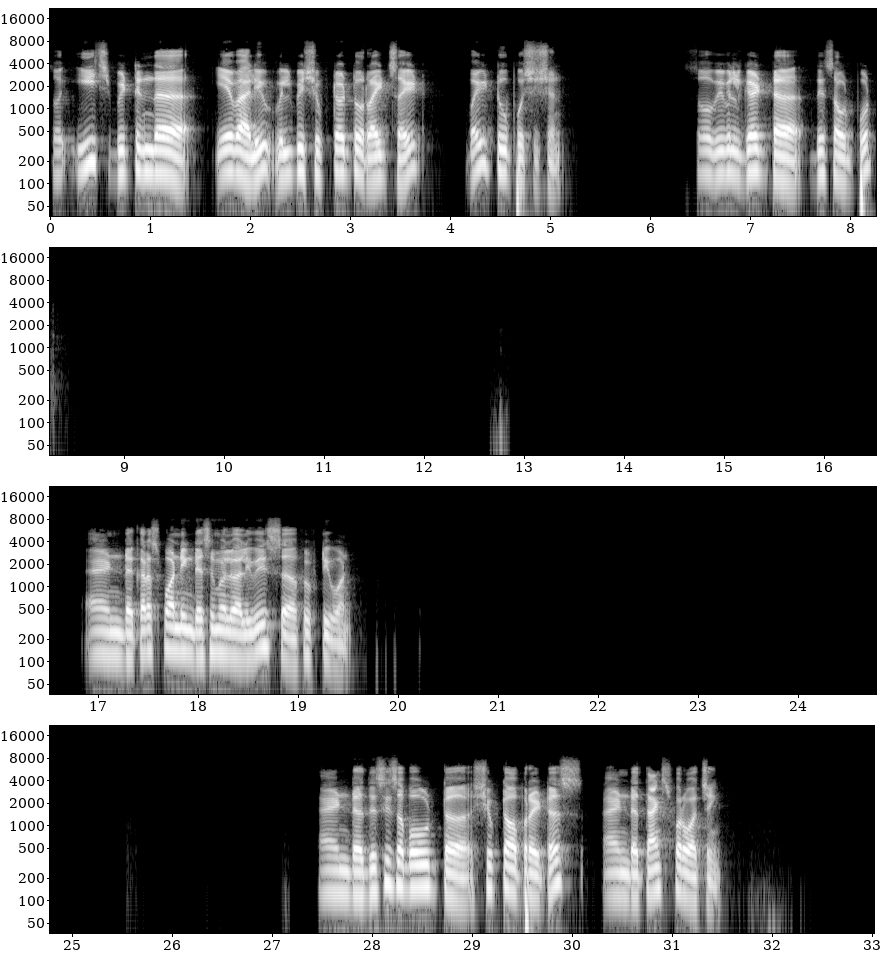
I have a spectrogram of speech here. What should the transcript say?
So each bit in the A value will be shifted to right side by 2 position. So we will get uh, this output. And the corresponding decimal value is uh, 51. And uh, this is about uh, shift operators and uh, thanks for watching.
